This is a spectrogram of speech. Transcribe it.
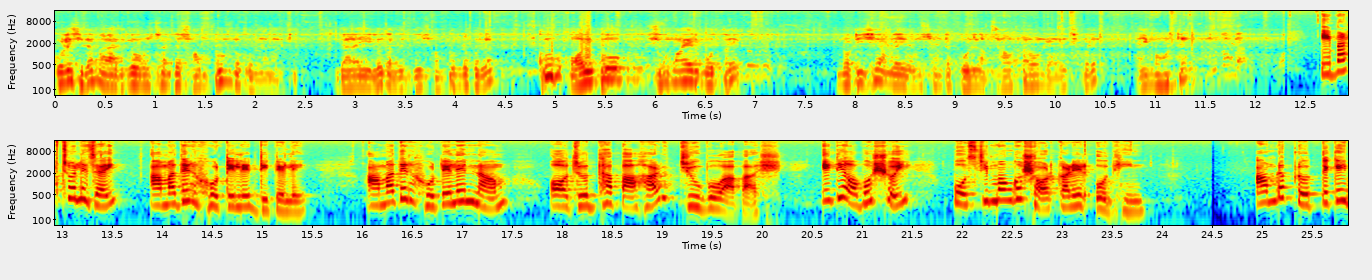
করেছিলাম আর আজকে অনুষ্ঠানটা সম্পূর্ণ করলাম আর কি। যারা এলো তাদের দিয়ে সম্পূর্ণ করলাম। খুব অল্প সময়ের মধ্যে নোটিশে আমরা এই অনুষ্ঠানটা করলাম সাউন্ড ফাউন্ড অ্যারেঞ্জ করে এই মুহূর্তে। এবার চলে যাই আমাদের হোটেলের ডিটেলে আমাদের হোটেলের নাম অযোধ্যা পাহাড় যুব আবাস। এটি অবশ্যই পশ্চিমবঙ্গ সরকারের অধীন। আমরা প্রত্যেকেই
